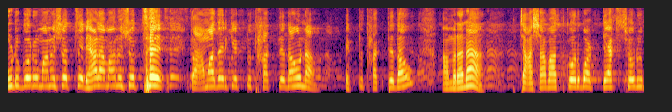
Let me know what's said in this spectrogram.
উট গরু মানুষ হচ্ছে, ভেড়া মানুষ হচ্ছে। তো আমাদেরকে একটু থাকতে দাও না, একটু থাকতে দাও। আমরা না চাষাবাদ করব ট্যাক্স স্বরূপ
